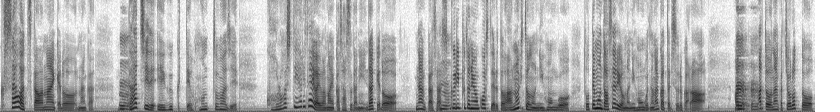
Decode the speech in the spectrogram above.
草は使わないけどなんか、うん。ガチでえぐくてほんとマジ殺してやりたいは言わないかさすがに。だけどなんかさうん。スクリプトに起こしてると、あの人の日本語とても出せるような日本語じゃなかったりするからあ,、うんうん。あとなんかちょろっと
